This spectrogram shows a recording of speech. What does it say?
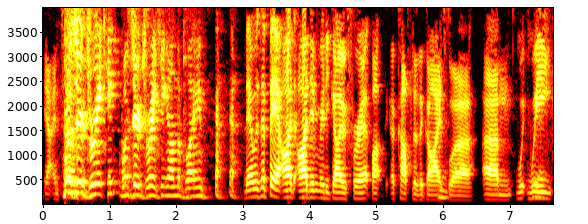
Yeah. Was there of, drinking? Was there drinking on the plane? there was a bit. I, I didn't really go for it, but a couple of the guys mm. were. Um, we, we,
